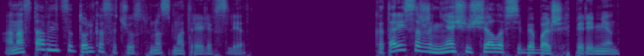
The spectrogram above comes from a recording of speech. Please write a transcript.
а наставницы только сочувственно смотрели вслед. Катариса же не ощущала в себе больших перемен.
